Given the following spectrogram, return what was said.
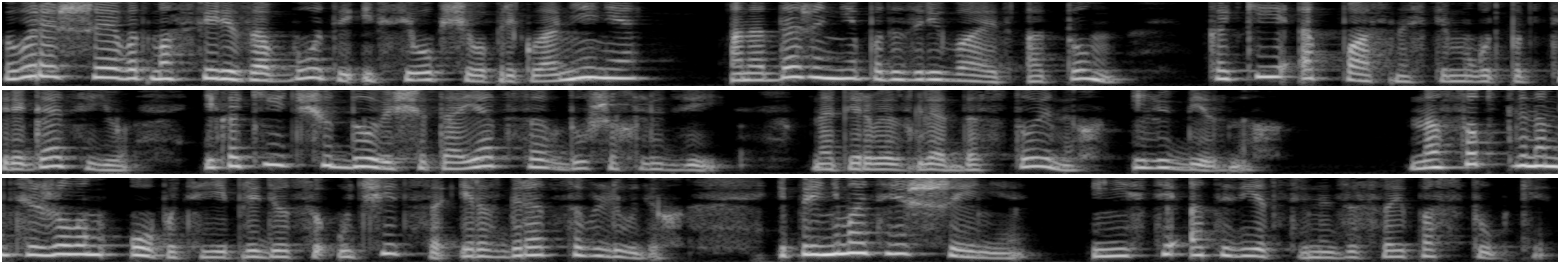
выросшая в атмосфере заботы и всеобщего преклонения, она даже не подозревает о том, какие опасности могут подстерегать ее и какие чудовища таятся в душах людей, на первый взгляд достойных и любезных. На собственном тяжелом опыте ей придется учиться и разбираться в людях, и принимать решения, и нести ответственность за свои поступки.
